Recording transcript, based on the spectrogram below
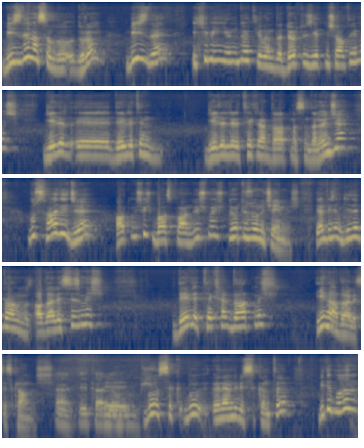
Bizde nasıl bu durum? Bizde 2024 yılında 476'ymış. Gelir e, devletin gelirleri tekrar dağıtmasından önce bu sadece 63 bas puan düşmüş, 413'e inmiş. Yani bizim gelir dağılımımız adaletsizmiş. Devlet tekrar dağıtmış, yine adaletsiz kalmış. Evet, yeterli Ee, olmamış. bu sık, bu önemli bir sıkıntı. Bir de bunun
